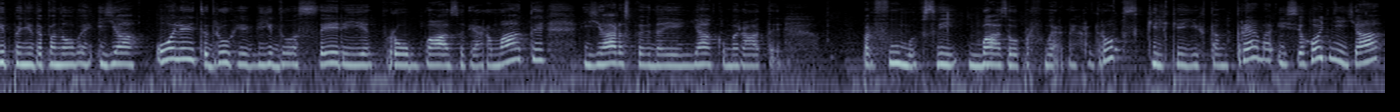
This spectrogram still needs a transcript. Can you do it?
Привіт, пані та панове! Я Оля, і це друге відео серії про базові аромати. Я розповідаю, як обирати парфуми в свій базовий парфумерний гардероб, скільки їх там треба. І сьогодні я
